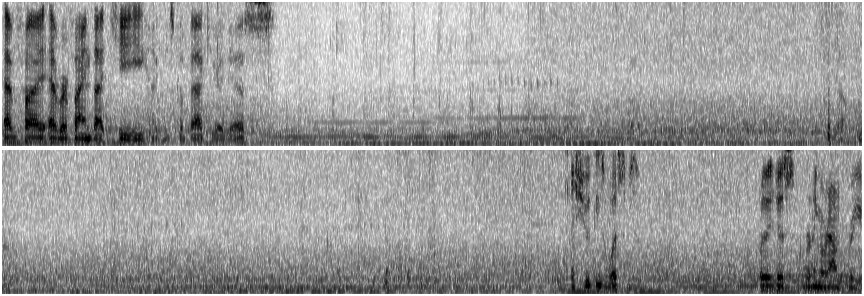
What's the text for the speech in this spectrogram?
if I ever find that key, I can just come back here, I guess. Can I shoot these wisps? Or are they just running around free?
